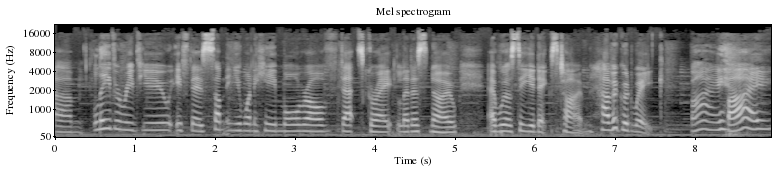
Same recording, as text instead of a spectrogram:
um, leave a review. If there's something you want to hear more of, that's great. Let us know. And we'll see you next time. Have a good week. Bye. Bye.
